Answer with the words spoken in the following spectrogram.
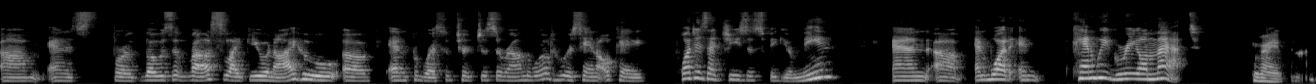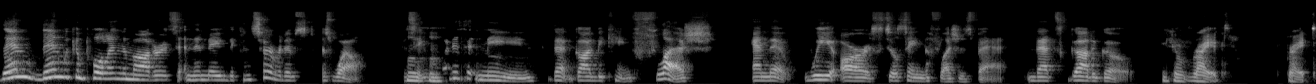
Um, and it's for those of us like you and I, who uh, and progressive churches around the world, who are saying, okay, what does that Jesus figure mean, and uh, and what and can we agree on that? Right. Then then we can pull in the moderates and then maybe the conservatives as well and say, mm-hmm. what does it mean that God became flesh and that we are still saying the flesh is bad? That's got to go. You're right. Right.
